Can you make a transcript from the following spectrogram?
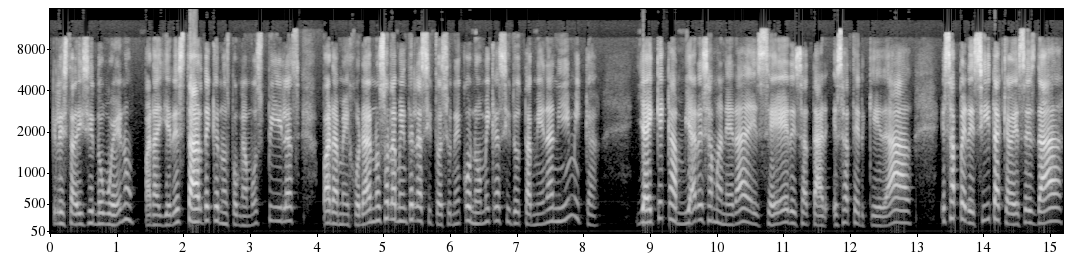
que le está diciendo, bueno, para ayer es tarde que nos pongamos pilas para mejorar no solamente la situación económica, sino también anímica. Y hay que cambiar esa manera de ser, esa, esa terquedad, esa perecita que a veces da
